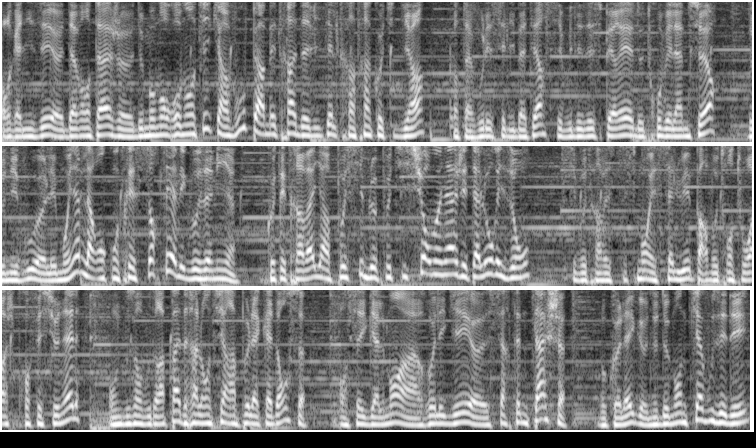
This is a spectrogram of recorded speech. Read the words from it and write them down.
Organiser euh, davantage de moments romantiques hein, vous permettra d'éviter le train-train quotidien. Quant à vous les célibataires, si vous désespérez de trouver l'âme sœur, donnez-vous euh, les moyens de la rencontrer, sortez avec vos amis. Côté travail, un possible petit surmenage est à l'horizon. Si votre investissement est salué par votre entourage professionnel, on ne vous en voudra pas de ralentir un peu la cadence. Pensez également à reléguer euh, certaines tâches. Vos collègues ne demandent qu'à vous aider.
